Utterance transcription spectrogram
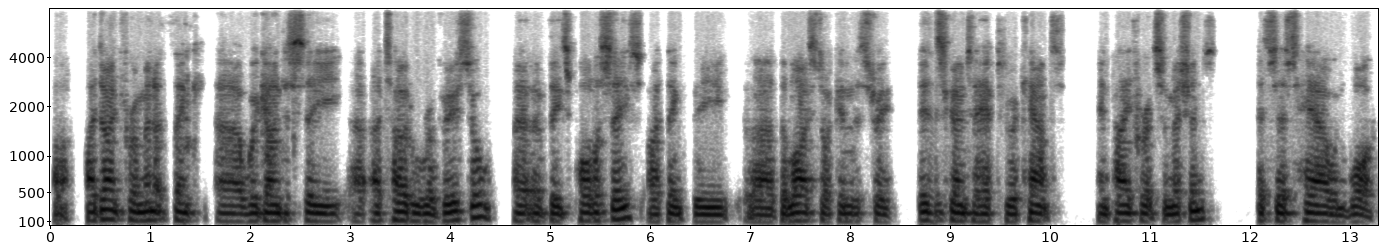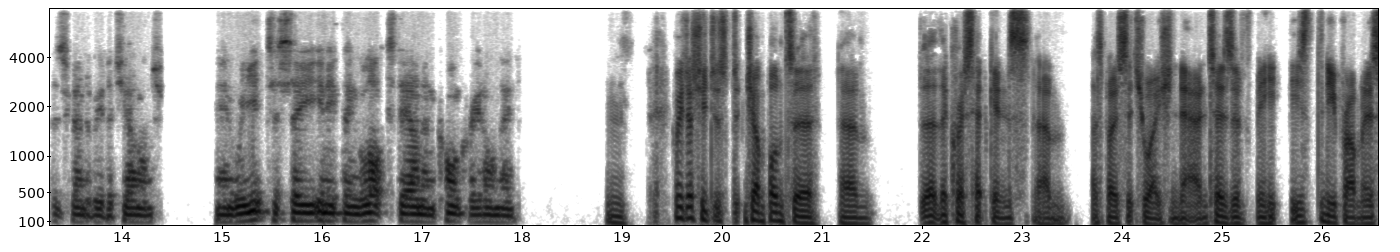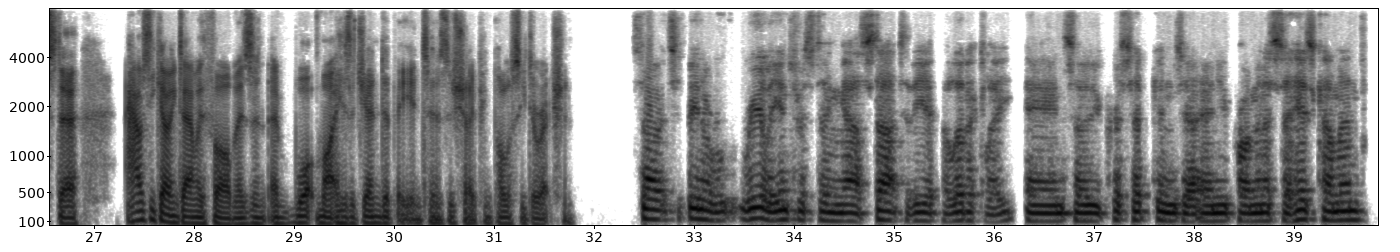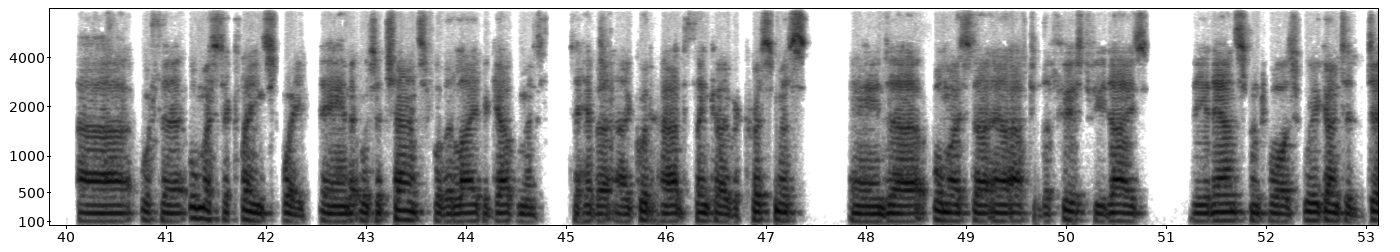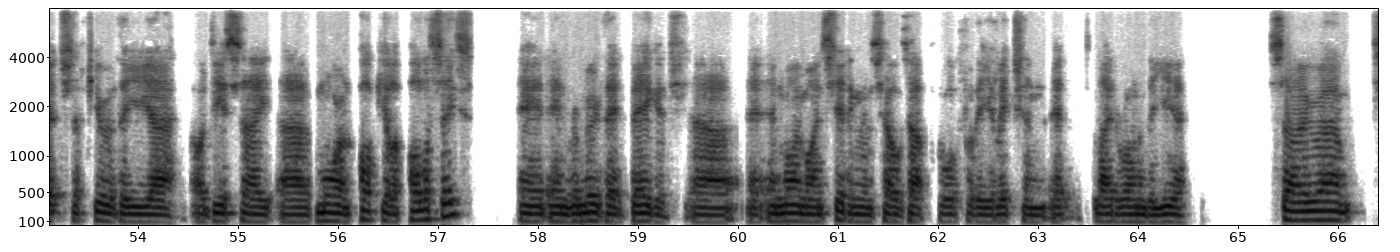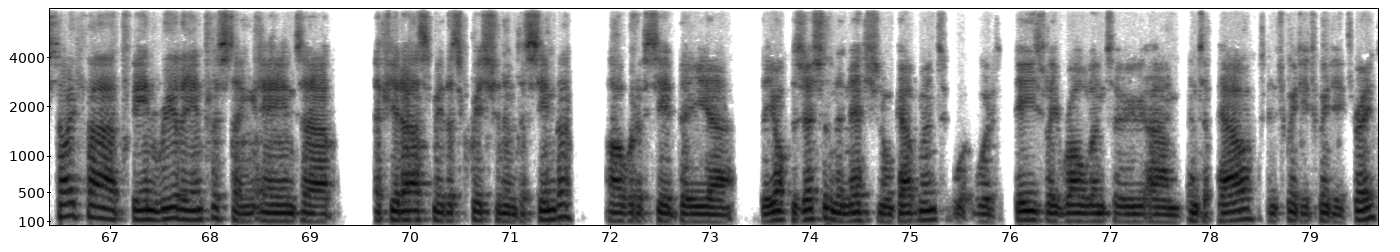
Uh, I don't for a minute think uh, we're going to see a, a total reversal uh, of these policies. I think the uh, the livestock industry is going to have to account and pay for its emissions. It's just how and what is going to be the challenge. And we're yet to see anything locked down in concrete on that. Mm. Can we actually just jump onto um, the, the, Chris Hipkins, um, I suppose, situation now in terms of he, he's the new prime minister. How's he going down with farmers, and, and what might his agenda be in terms of shaping policy direction? So it's been a really interesting uh, start to the year politically, and so Chris Hipkins, our, our new prime minister, has come in uh, with a, almost a clean sweep, and it was a chance for the Labor government to have a, a good hard think over Christmas and uh, almost uh, after the first few days, the announcement was we're going to ditch a few of the, uh, I dare say, uh, more unpopular policies and, and remove that baggage. Uh, in my mind, setting themselves up for, for the election at, later on in the year. So, um, so far, it's been really interesting. And uh, if you'd asked me this question in December, I would have said the the opposition, the national government, w- would easily roll into um, into power in 2023.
